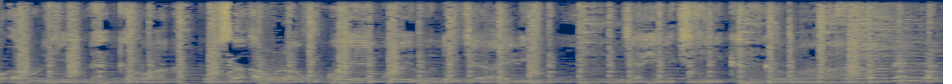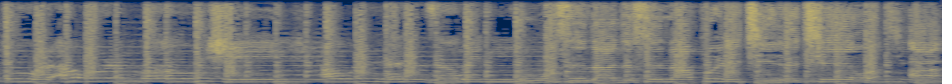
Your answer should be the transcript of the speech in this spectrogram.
ko aure na gawa. Wasu auren kwaikwayo da jari jahilci kan gawa. Sababin mutuwar auren bahaushe a wannan zamani. Wasu na ji suna furici da cewa a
